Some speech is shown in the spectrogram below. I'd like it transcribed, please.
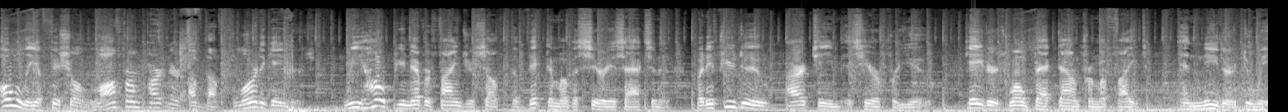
only official law firm partner of the Florida Gators. We hope you never find yourself the victim of a serious accident, but if you do, our team is here for you. Gators won't back down from a fight, and neither do we.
